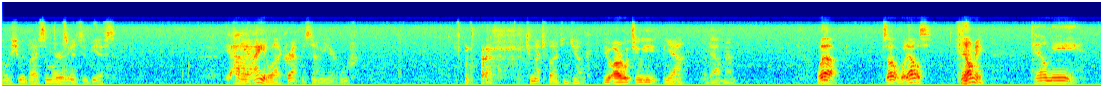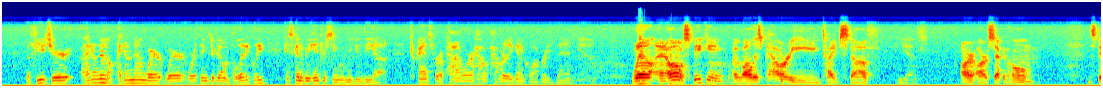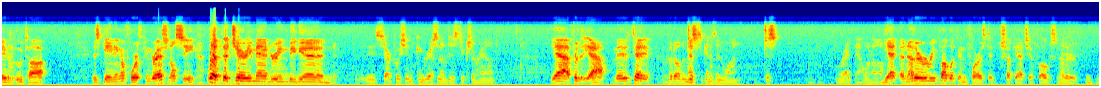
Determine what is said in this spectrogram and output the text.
I wish you would buy some more Dirty. expensive gifts. Yeah. Yeah, I eat a lot of crap this time of year. Oof. Too much fudge and junk. You are what you eat. Yeah, no doubt, man. Well, so what else? Tell me. Tell me. The future, I don't know. I don't know where where where things are going politically. It's going to be interesting when we do the uh, transfer of power. How how are they going to cooperate then? Well, and oh, speaking of all this powery type stuff, Yes. Our our second home, the state of Utah, is gaining a fourth congressional seat. Let the gerrymandering begin. They start pushing congressional districts around. Yeah, for the yeah, it, Put all the Just- Mexicans in one. just Write that one off. yet another Republican for us to chuck at you, folks. Another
